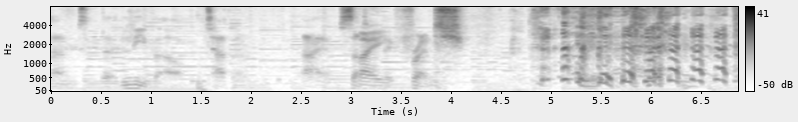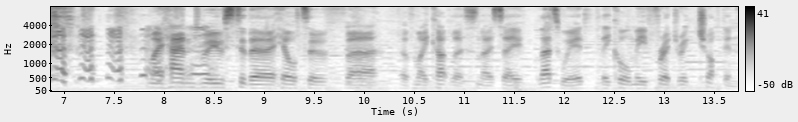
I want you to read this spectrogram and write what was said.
and uh, leave our tavern. I am suddenly My- French. My hand moves to the hilt of uh, of my cutlass, and I say, "That's weird. They call me Frederick Choppin."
